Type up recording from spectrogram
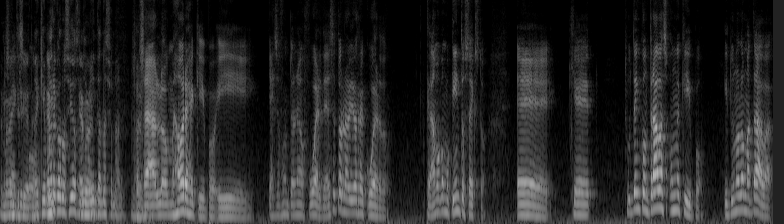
Es un M27. equipo- Equipos Em- reconocidos a nivel internacional. o sea, los mejores equipos. Y eso fue un torneo fuerte. Ese torneo yo recuerdo. Quedamos como quinto sexto. Eh, que tú te encontrabas un equipo y tú no lo matabas.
